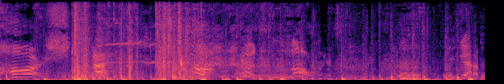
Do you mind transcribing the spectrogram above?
harsh. Uh, oh, good lord. You gotta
